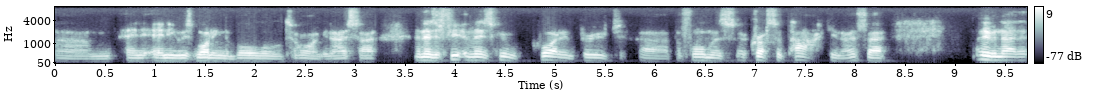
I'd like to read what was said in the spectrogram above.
um, and and he was wanting the ball all the time. You know, so and there's a few and there's quite improved uh, performers across the park. You know, so even though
